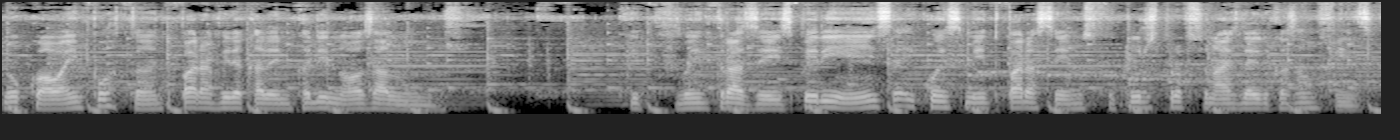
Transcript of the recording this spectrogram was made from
no qual é importante para a vida acadêmica de nós alunos que vem trazer experiência e conhecimento para sermos futuros profissionais da educação física.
